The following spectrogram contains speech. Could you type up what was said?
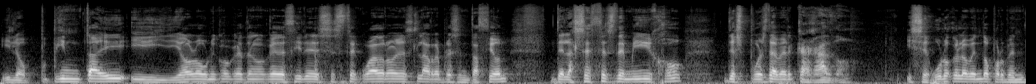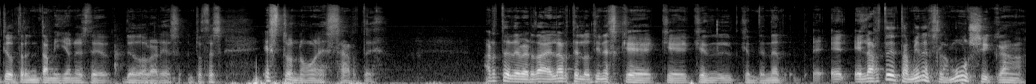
y lo pinta ahí y yo lo único que tengo que decir es, este cuadro es la representación de las heces de mi hijo después de haber cagado. Y seguro que lo vendo por 20 o 30 millones de, dólares. Entonces, esto no es arte. Arte de verdad, el arte lo tienes que, que, entender. el arte también es la música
